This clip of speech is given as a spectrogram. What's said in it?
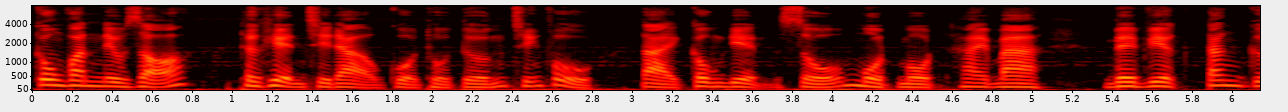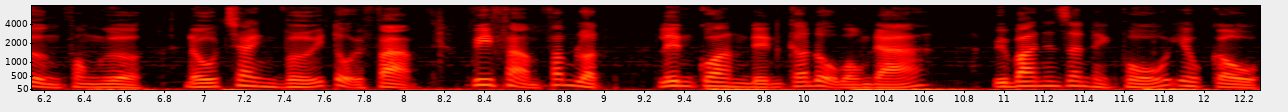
Công văn nêu rõ, thực hiện chỉ đạo của Thủ tướng Chính phủ tại công điện số 1123 về việc tăng cường phòng ngừa, đấu tranh với tội phạm, vi phạm pháp luật liên quan đến cá độ bóng đá. Ủy ban nhân dân thành phố yêu cầu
